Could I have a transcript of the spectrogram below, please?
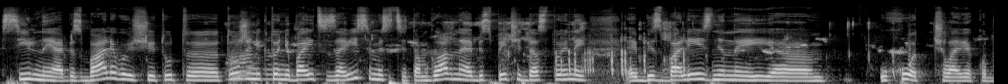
сильные обезболивающие. Тут э, тоже никто не боится зависимости. Там главное обеспечить достойный, э, безболезненный полноценный э, уход человеку.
